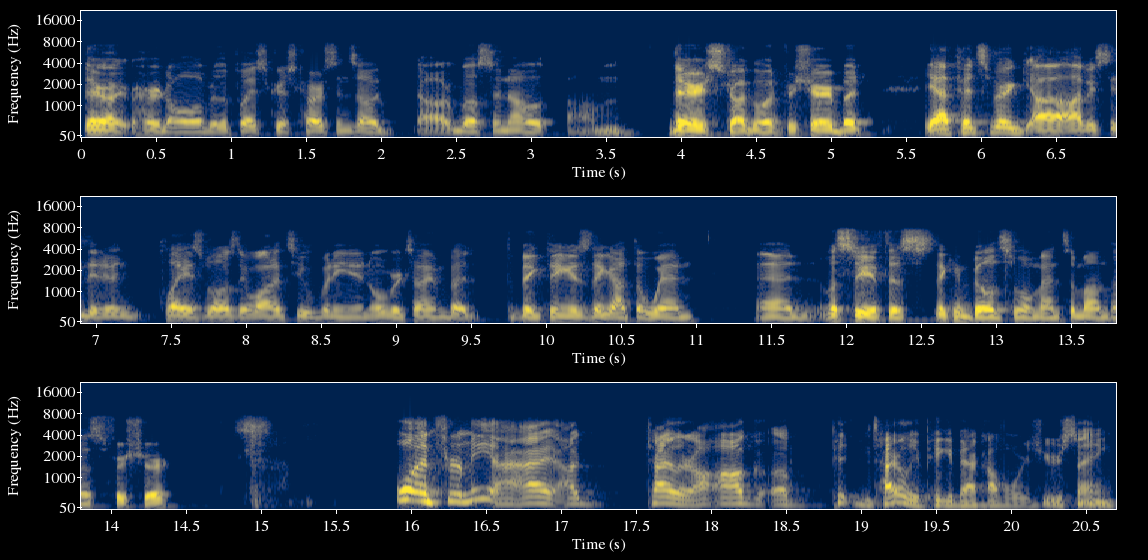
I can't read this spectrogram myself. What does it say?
they're hurt all over the place. Chris Carson's out, uh, Wilson out. Um, they're struggling for sure. But yeah, Pittsburgh. Uh, obviously, they didn't play as well as they wanted to, winning in overtime. But the big thing is they got the win, and let's see if this they can build some momentum on this for sure. Well, and for me, I, I Tyler, I'll, I'll uh, entirely piggyback off of what you were saying.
